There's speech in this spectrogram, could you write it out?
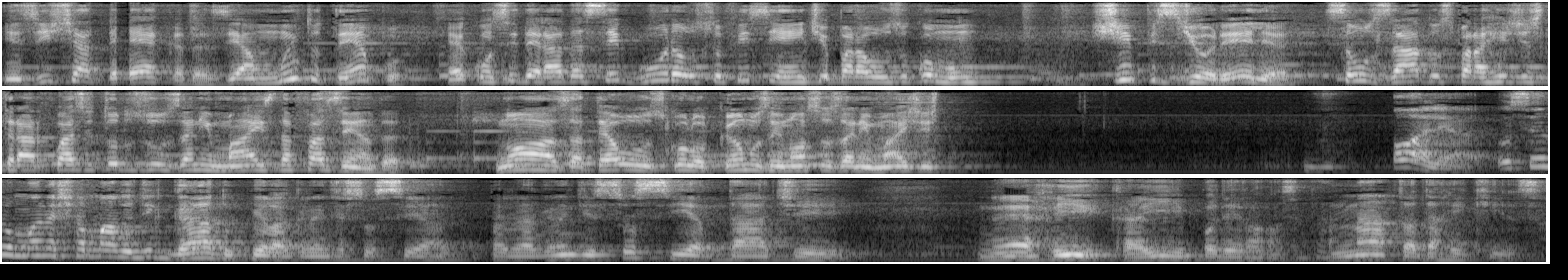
existe há décadas e há muito tempo é considerada segura o suficiente para uso comum. Chips de orelha são usados para registrar quase todos os animais da fazenda. Nós até os colocamos em nossos animais de Olha, o ser humano é chamado de gado pela grande, sociedade, pela grande sociedade né, rica e poderosa, a nata da riqueza,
